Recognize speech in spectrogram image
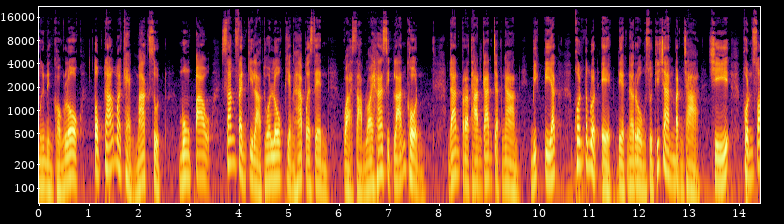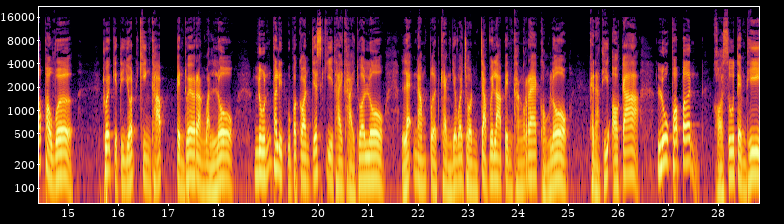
มือหนึ่งของโลก ตบเท้ามาแข่งมากสุด มุ่งเป้า สร้างแฟนกีฬาทั่วโลกเพียง 5%กว่า 350 ล้านคน ด้านประธานการจัดงาน บิ๊กเปียกพลตำรวจเอกเดชนรงสุทธิชาญบัญชา ชี้ผลซอฟต์พาวเวอร์ถ้วยกียรติยศคิงคัพเป็นถ้วยรางวัลโลกหนุนผลิตอุปกรณ์เจสกีไทยขายทั่วโลก และนำเปิดแข่งเยาวชนจับเวลาเป็นครั้งแรกของโลก ขณะที่ออก้า ลูกพ่อเปิ้ล ขอสู้เต็มที่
